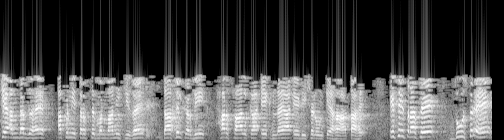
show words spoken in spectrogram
کے اندر جو ہے اپنی طرف سے منمانی چیزیں داخل کر دی ہر سال کا ایک نیا ایڈیشن ان کے ہاں آتا ہے۔ اسی طرح سے دوسرے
